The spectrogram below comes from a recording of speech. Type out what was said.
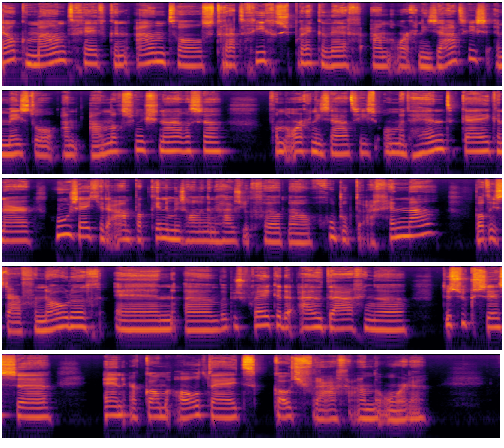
Elke maand geef ik een aantal strategiegesprekken weg aan organisaties en meestal aan aandachtsfunctionarissen van organisaties om met hen te kijken naar hoe zet je de aanpak kindermishandeling en huiselijk geweld nou goed op de agenda? Wat is daarvoor nodig? En uh, we bespreken de uitdagingen, de successen en er komen altijd coachvragen aan de orde.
